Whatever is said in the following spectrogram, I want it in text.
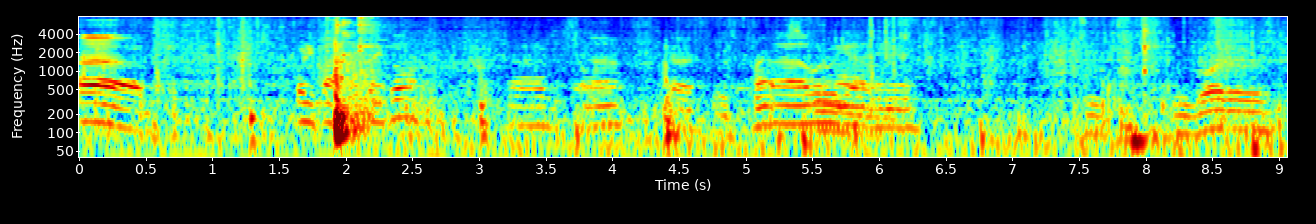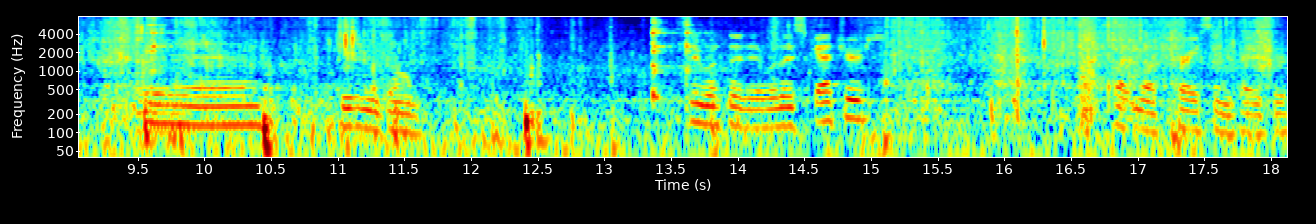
uh, what do you find? Anything cool? No. Okay. Uh, what do we got in here? Embroidered. Even the dome. See what they did. Were they Skechers? Like more tracing paper.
